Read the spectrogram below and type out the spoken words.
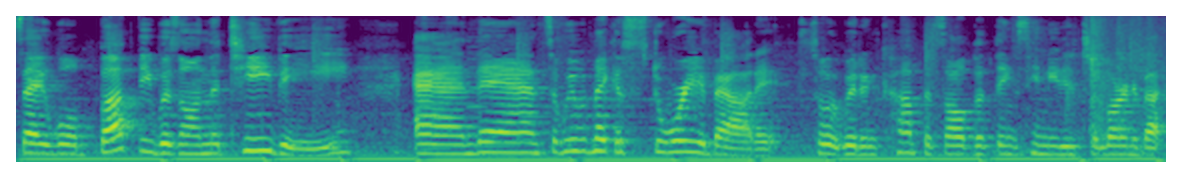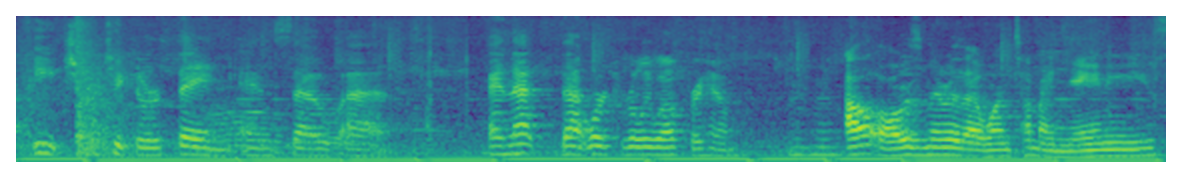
say, well, Buffy was on the TV. And then, so we would make a story about it so it would encompass all the things he needed to learn about each particular thing. And so, uh, and that, that worked really well for him. I'll always remember that one time my nannies,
